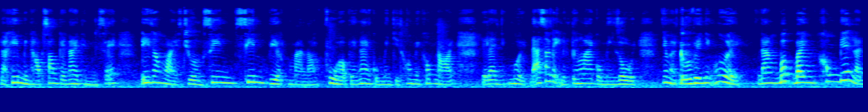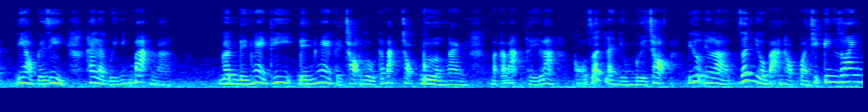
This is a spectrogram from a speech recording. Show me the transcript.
là khi mình học xong cái này thì mình sẽ đi ra ngoài trường xin xin việc mà nó phù hợp với ngành của mình thì thôi mình không nói. Đấy là những người đã xác định được tương lai của mình rồi. Nhưng mà đối với những người đang bấp bênh không biết là đi học cái gì hay là với những bạn mà gần đến ngày thi đến ngày phải chọn rồi các bạn chọn bừa ngành mà các bạn thấy là có rất là nhiều người chọn. Ví dụ như là rất nhiều bạn học quản trị kinh doanh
